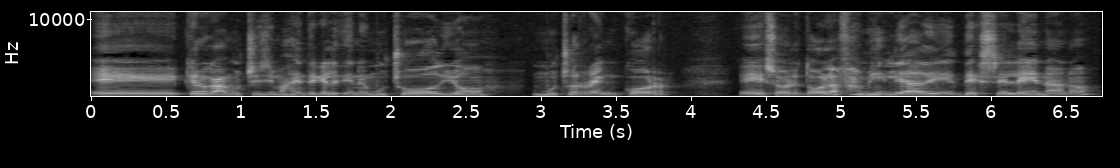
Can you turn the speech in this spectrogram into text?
Eh, creo que hay muchísima gente que le tiene mucho odio, mucho rencor, eh, sobre todo la familia de, de Selena, ¿no?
